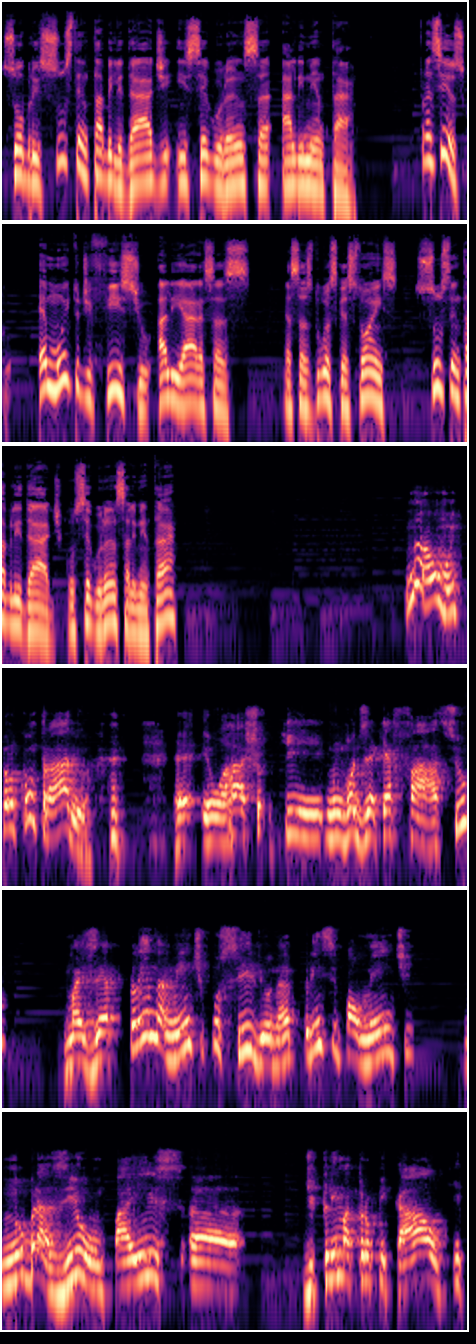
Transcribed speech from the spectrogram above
sobre sustentabilidade e segurança alimentar. Francisco, é muito difícil aliar essas, essas duas questões, sustentabilidade com segurança alimentar? Não, muito pelo contrário. É, eu acho que, não vou dizer que é fácil, mas é plenamente possível, né? principalmente no Brasil, um país uh, de clima tropical, que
